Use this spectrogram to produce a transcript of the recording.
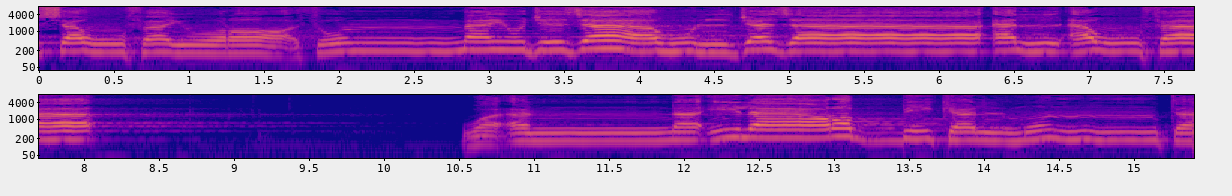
سوف يرى ثم يجزاه الجزاء الأوفى. وأن إلى ربك المنتهى.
